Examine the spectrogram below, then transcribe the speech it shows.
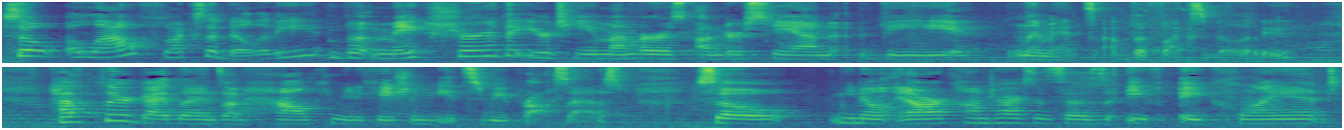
So allow flexibility, but make sure that your team members understand the limits of the flexibility. Have clear guidelines on how communication needs to be processed. So, you know, in our contracts, it says if a client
